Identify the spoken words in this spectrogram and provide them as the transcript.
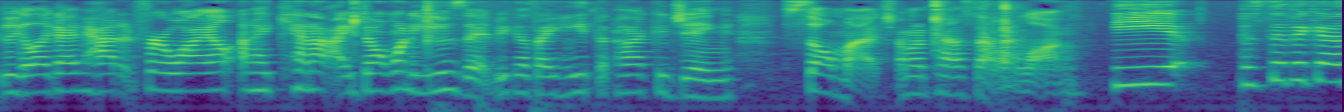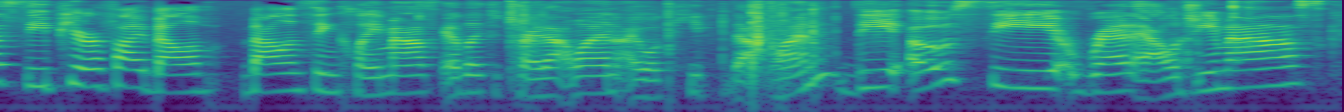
Like, I've had it for a while and I cannot, I don't want to use it because I hate the packaging so much. I'm going to pass that one along. The Pacifica Sea Purify Bal Balancing Clay Mask. I'd like to try that one. I will keep that one. The OC Red Algae Mask.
